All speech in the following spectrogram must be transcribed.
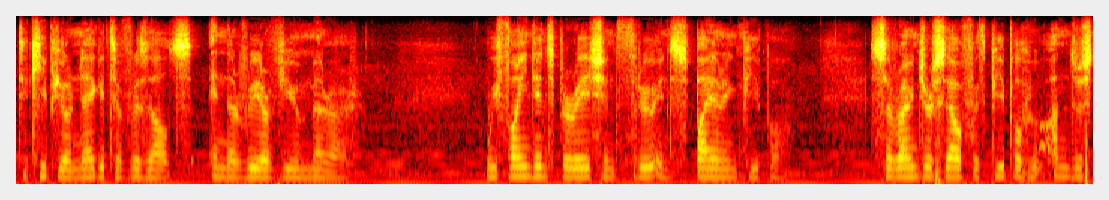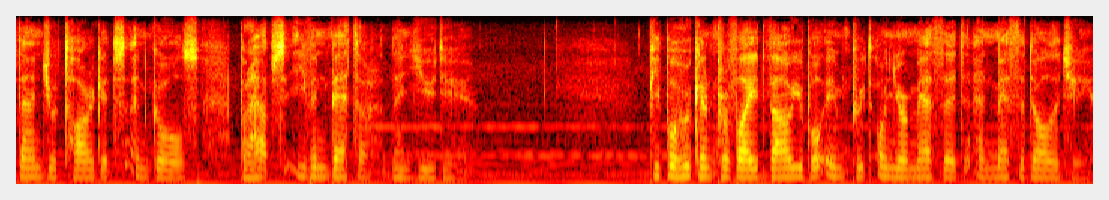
to keep your negative results in the rear view mirror. We find inspiration through inspiring people. Surround yourself with people who understand your targets and goals perhaps even better than you do. People who can provide valuable input on your method and methodology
